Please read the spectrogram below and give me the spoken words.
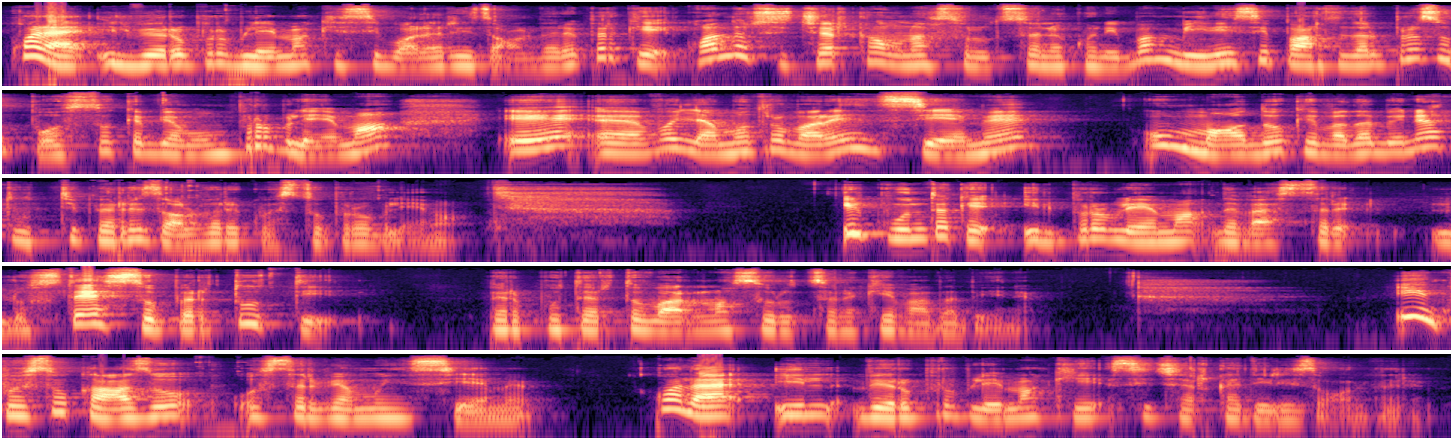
qual è il vero problema che si vuole risolvere? Perché quando si cerca una soluzione con i bambini si parte dal presupposto che abbiamo un problema e eh, vogliamo trovare insieme un modo che vada bene a tutti per risolvere questo problema. Il punto è che il problema deve essere lo stesso per tutti per poter trovare una soluzione che vada bene. In questo caso osserviamo insieme qual è il vero problema che si cerca di risolvere.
